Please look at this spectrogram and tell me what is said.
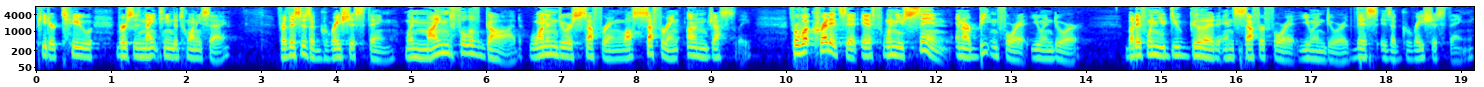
Peter 2, verses 19 to 20 say? For this is a gracious thing. When mindful of God, one endures suffering while suffering unjustly. For what credits it if, when you sin and are beaten for it, you endure? But if when you do good and suffer for it, you endure, this is a gracious thing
